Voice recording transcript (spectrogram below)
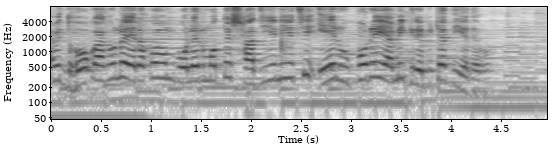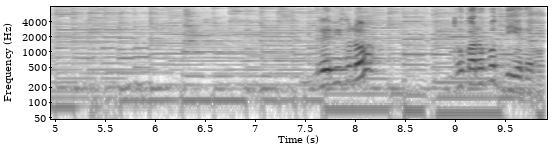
আমি ধোকাগুলো এরকম বোলের মধ্যে সাজিয়ে নিয়েছি, এর উপরেই আমি গ্রেভিটা দিয়ে দেব। গ্রেভিগুলো ধোকার উপর দিয়ে দেবো।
